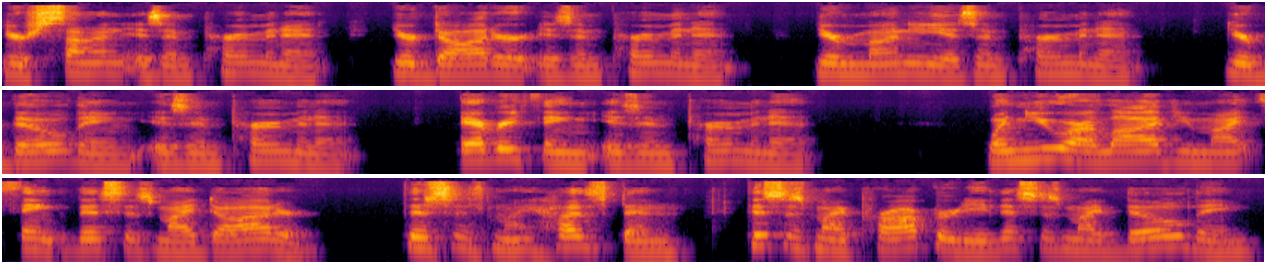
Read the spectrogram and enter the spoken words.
Your son is impermanent. Your daughter is impermanent. Your money is impermanent. Your building is impermanent. Everything is impermanent. When you are alive, you might think, This is my daughter. This is my husband. This is my property. This is my building.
